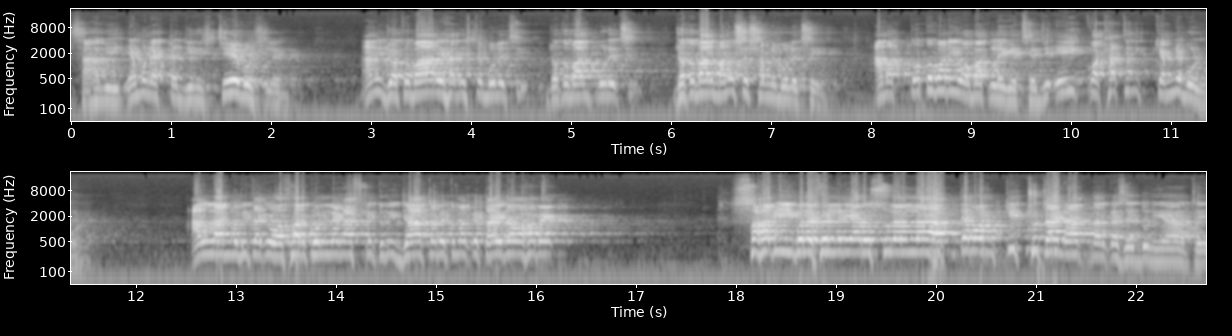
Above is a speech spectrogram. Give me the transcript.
সাহাবি এমন একটা জিনিস চেয়ে বসলেন। আমি যতবার এই হাদিসটা বলেছি, যতবার পড়েছি, যতবার মানুষের সামনে বলেছি আমার ততবারই অবাক লেগেছে যে এই কথা তিনি কেমনে বললেন। আল্লাহ নবী তাকে অফার করলেন, আজকে তুমি যা চাবে তোমাকে তাই দেওয়া হবে। সাহাবী বলে ফেললেন, ইয়া রাসূলুল্লাহ, তেমন চাই না আপনার কাছে, দুনিয়া আছে।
